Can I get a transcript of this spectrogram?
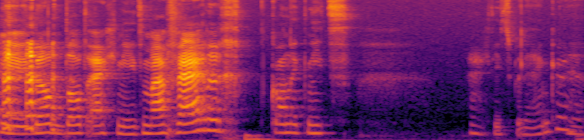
nee, dat, dat echt niet. Maar verder kan ik niet echt iets bedenken. Ja.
